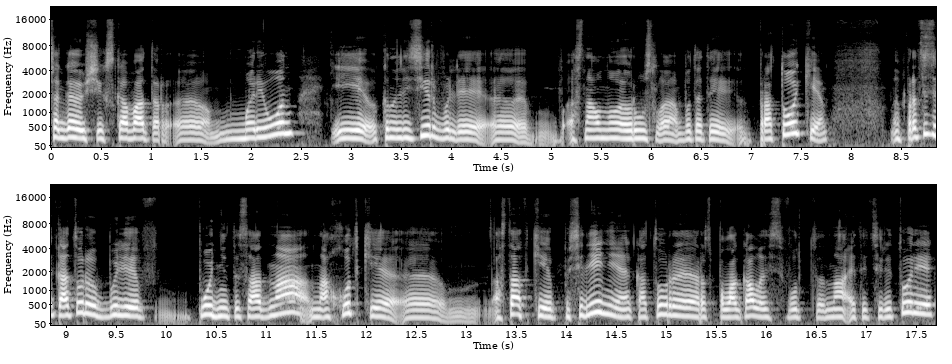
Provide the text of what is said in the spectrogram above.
шагающий экскаватор э, Марион и канализировали основное русло вот этой протоки в процессе которой были подняты со дна находки, э, остатки поселения, которое располагалось вот на этой территории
